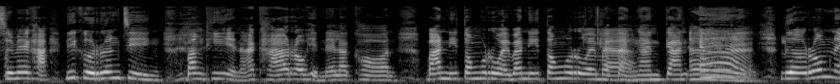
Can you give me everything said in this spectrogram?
ใช่ไหมคะนี่คือเรื่องจริงบางทีนะคะเราเห็นในละคร บ้านนี้ต้องรวยบ้านนี้ต้องรวยมาแต่งงานกันแอบเรือร่มใน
